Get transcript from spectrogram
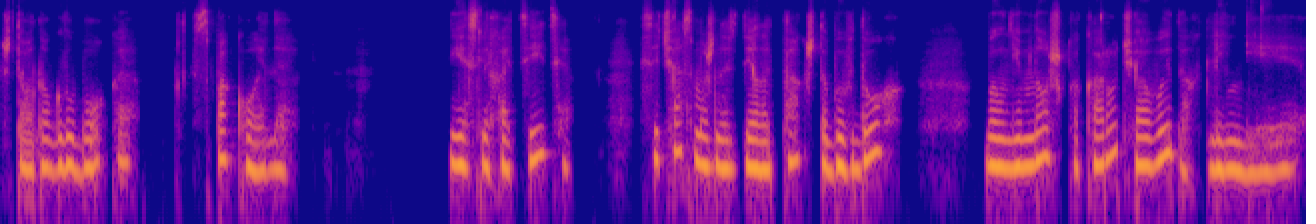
что оно глубокое, спокойное. Если хотите, сейчас можно сделать так, чтобы вдох был немножко короче, а выдох длиннее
